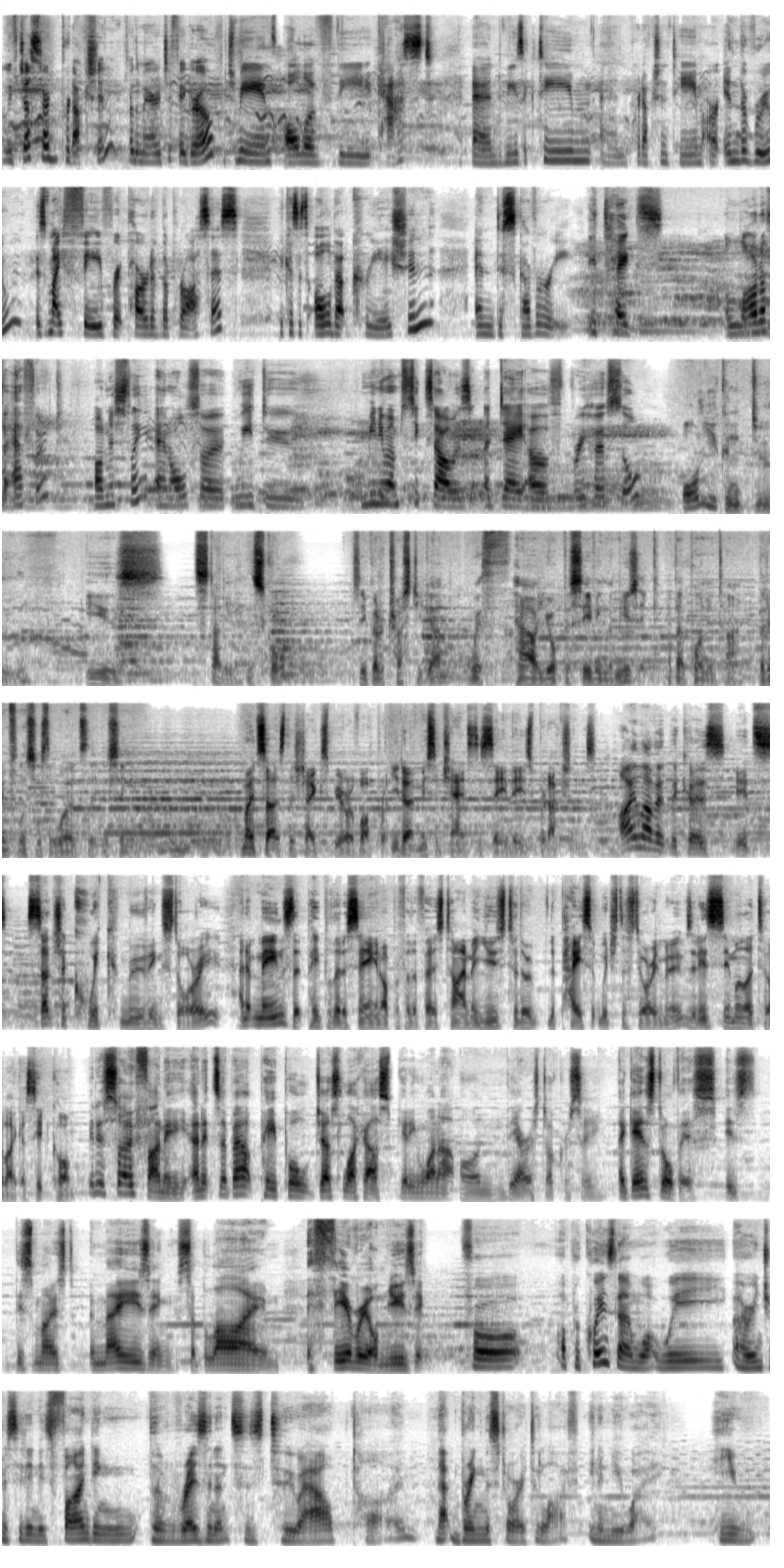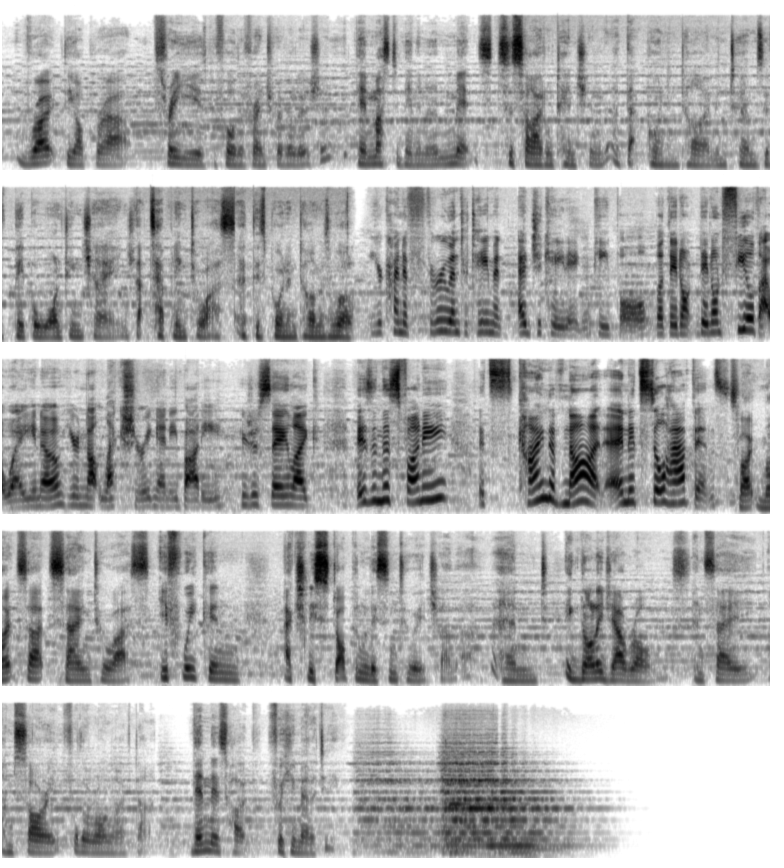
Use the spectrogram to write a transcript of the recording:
We've just started production for The Marriage of Figaro, which means all of the cast and music team and production team are in the room. Is my favorite part of the process because it's all about creation and discovery. It takes a lot of effort, honestly, and also we do minimum six hours a day of rehearsal. All you can do is study the score. So you've got to trust your gut with how you're perceiving the music at that point in time that influences the words that you're singing. Mozart's the Shakespeare of opera. You don't miss a chance to see these productions. I love it because it's such a quick moving story and it means that people that are seeing an opera for the first time are used to the, the pace at which the story moves. It is similar to like a sitcom. It is so funny and it's about people just like us getting one up on the aristocracy. Against all this is this most amazing, sublime, ethereal music. For Opera Queensland, what we are interested in is finding the resonances to our time that bring the story to life in a new way. He wrote the opera three years before the French Revolution. There must have been an immense societal tension at that point in time in terms of people wanting change. That's happening to us at this point in time as well. You're kind of through entertainment educating people, but they don't they don't feel that way, you know? You're not lecturing anybody. You're just saying like, isn't this funny? It's kind of not, and it still happens. It's like Mozart saying to us, if we can actually stop and listen to each other and acknowledge our wrongs and say, I'm sorry for the wrong I've done, then there's hope for humanity.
